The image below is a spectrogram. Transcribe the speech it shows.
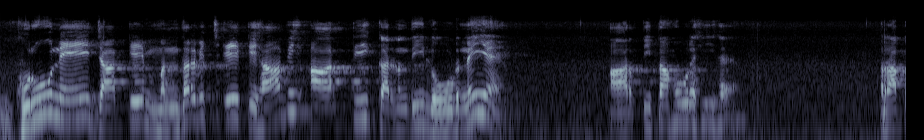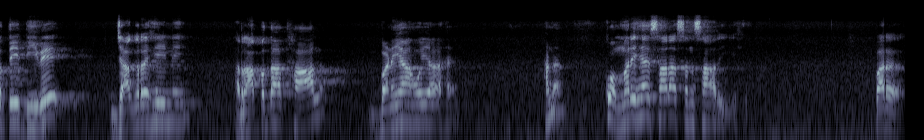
ਗੁਰੂ ਨੇ ਜਾ ਕੇ ਮੰਦਰ ਵਿੱਚ ਇਹ ਕਿਹਾ ਵੀ ਆਰਤੀ ਕਰਨ ਦੀ ਲੋੜ ਨਹੀਂ ਹੈ। ਆਰਤੀ ਤਾਂ ਹੋ ਰਹੀ ਹੈ। ਰੱਬ ਦੇ ਦੀਵੇ ਜਗ ਰਹੇ ਨੇ। ਰੱਬ ਦਾ ਥਾਲ ਬਣਿਆ ਹੋਇਆ ਹੈ। ਹਨਾ? ਘੁੰਮ ਰਿਹਾ ਸਾਰਾ ਸੰਸਾਰ ਹੀ ਇਹ। ਪਰ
